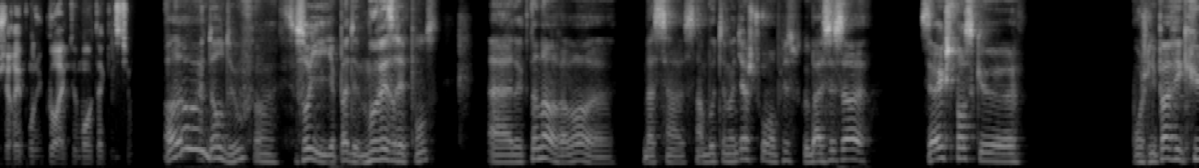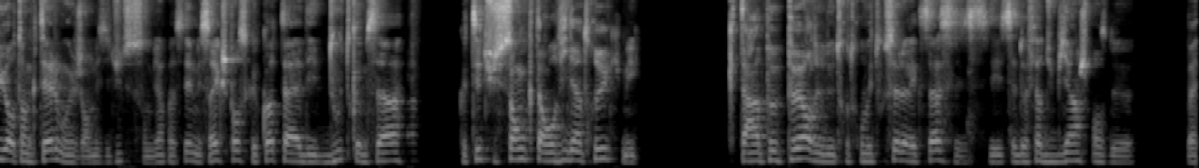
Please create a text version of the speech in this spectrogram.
j'ai répondu correctement à ta question. Oh non, non de ouf. Hein. De toute façon, il n'y a pas de mauvaise réponse. Euh, donc non, non, vraiment, bah, c'est un, un, beau témoignage, je trouve, en plus. Parce que bah, c'est ça. C'est vrai que je pense que... Bon, je l'ai pas vécu en tant que tel, moi, genre mes études se sont bien passées, mais c'est vrai que je pense que quand t'as des doutes comme ça, que tu sens que t'as envie d'un truc, mais que t'as un peu peur de, de, te retrouver tout seul avec ça, c'est, ça doit faire du bien, je pense, de, bah,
